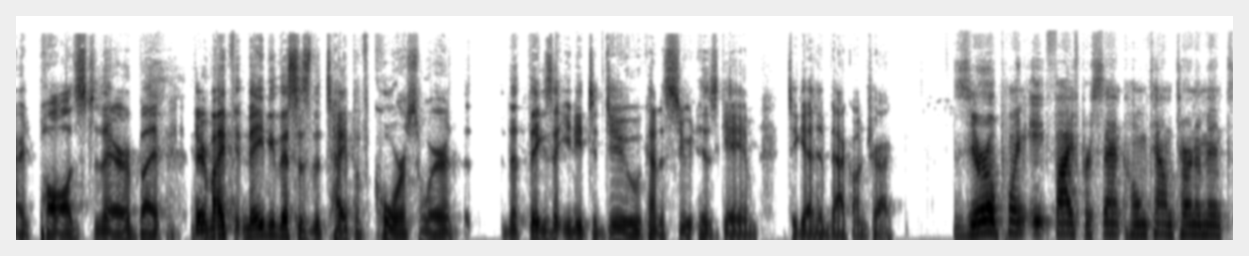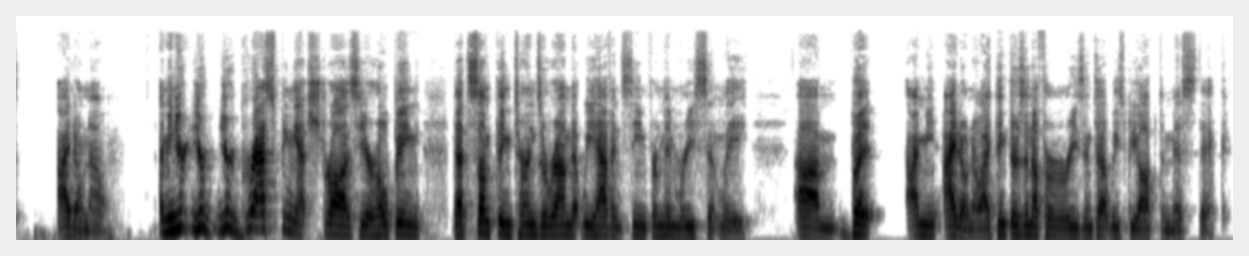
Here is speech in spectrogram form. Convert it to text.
I paused there. But there might be, maybe this is the type of course where the things that you need to do kind of suit his game to get him back on track. Zero point eight five percent hometown tournament. I don't know. I mean, you're you're you're grasping at straws here, hoping that something turns around that we haven't seen from him recently. Um, but I mean, I don't know. I think there's enough of a reason to at least be optimistic.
